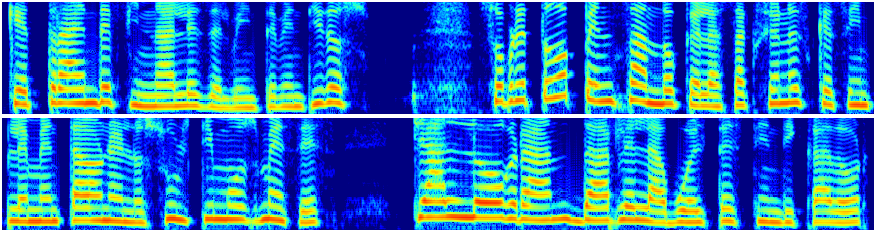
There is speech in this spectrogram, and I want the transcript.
que traen de finales del 2022. Sobre todo pensando que las acciones que se implementaron en los últimos meses ya logran darle la vuelta a este indicador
